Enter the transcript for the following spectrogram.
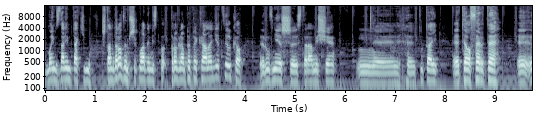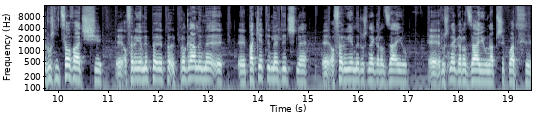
moim zdaniem takim sztandarowym przykładem jest program PPK, ale nie tylko. Również e, staramy się mm, e, e, tutaj e, tę ofertę e, różnicować. E, Oferujemy programy, e, pakiety medyczne, e, oferujemy różnego rodzaju, e, różnego rodzaju na przykład e, e,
